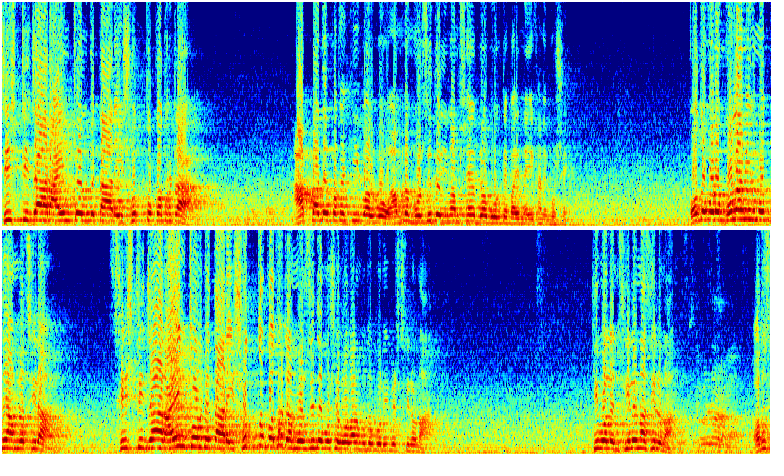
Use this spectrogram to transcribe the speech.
সৃষ্টি যার আইন চলবে তার, এই সত্য কথাটা আপনাদের কথা কি বলব? আমরা মসজিদের ইমাম সাহেবরা বলতে পারি না এখানে বসে। কত বড় গোলামির মধ্যে আমরা ছিলাম। সৃষ্টি যার আইন চলবে তার, এই সত্য কথাটা মসজিদে বসে বলার মতো পরিবেশ ছিল না। কি বলেন, ছিল না ছিল না? অথচ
